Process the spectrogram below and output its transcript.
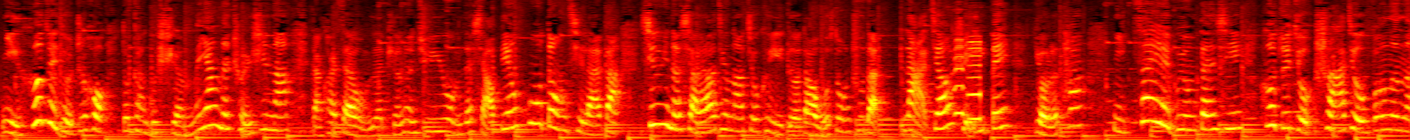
你喝醉酒之后都干过什么样的蠢事呢？赶快在我们的评论区与我们的小编互动起来吧！幸运的小妖精呢就可以得到我送出的辣椒水一杯，有了它，你再也不用担心喝醉酒耍酒疯了呢。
